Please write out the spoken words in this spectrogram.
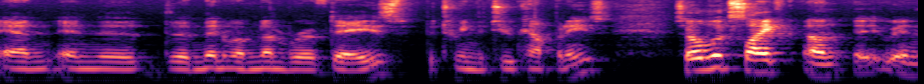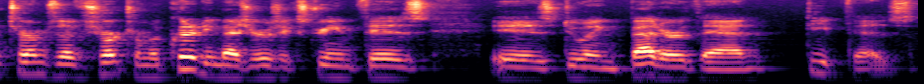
and in the, the minimum number of days between the two companies. So it looks like um, in terms of short-term liquidity measures, Extreme Fizz is doing better than Deep Fizz.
